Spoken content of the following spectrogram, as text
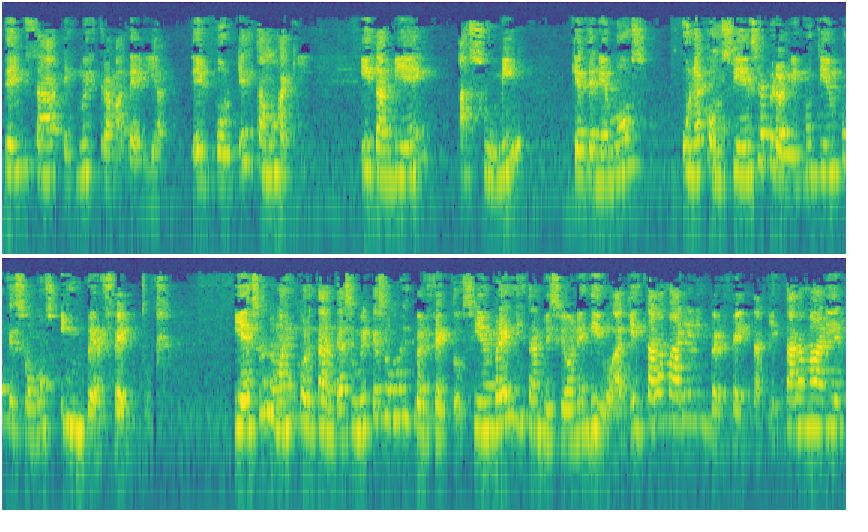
densa es nuestra materia, el por qué estamos aquí. Y también asumir que tenemos una conciencia, pero al mismo tiempo que somos imperfectos. Y eso es lo más importante, asumir que somos imperfectos. Siempre en mis transmisiones digo, aquí está la Mariel imperfecta, aquí está la Mariel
